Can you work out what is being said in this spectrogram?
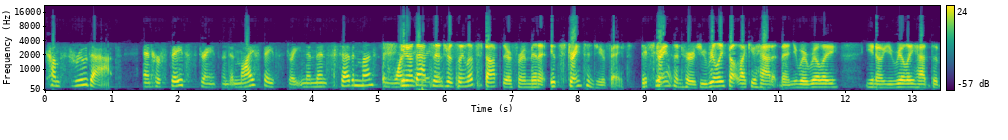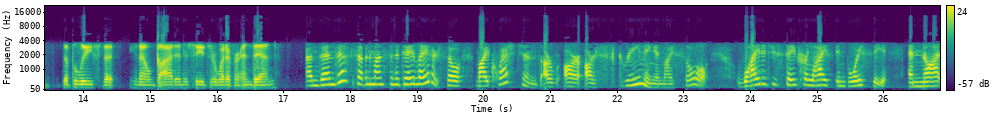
come through that and her faith strengthened, and my faith straightened, and then seven months and one. You know that's later, interesting. Let's stop there for a minute. It strengthened your faith. It, It did. strengthened hers. You really felt like you had it then. You were really, you know, you really had the the belief that you know God intercedes or whatever. And then, And then this, seven months and a day later. So my questions are are are screaming in my soul. Why did you save her life in Boise and not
